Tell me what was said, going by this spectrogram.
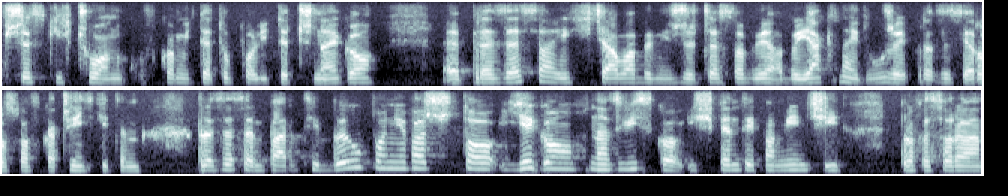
wszystkich członków Komitetu Politycznego e, prezesa i chciałabym i życzę sobie, aby jak najdłużej prezes Jarosław Kaczyński tym prezesem partii był, ponieważ to jego nazwisko i świętej pamięci profesora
